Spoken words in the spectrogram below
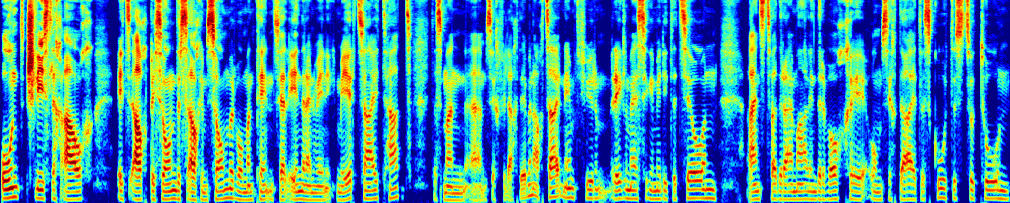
und schließlich auch Jetzt auch besonders auch im Sommer, wo man tendenziell eher ein wenig mehr Zeit hat, dass man ähm, sich vielleicht eben auch Zeit nimmt für regelmäßige Meditation, eins, zwei, dreimal in der Woche, um sich da etwas Gutes zu tun,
